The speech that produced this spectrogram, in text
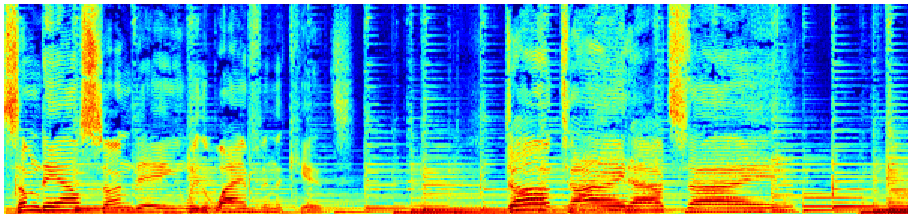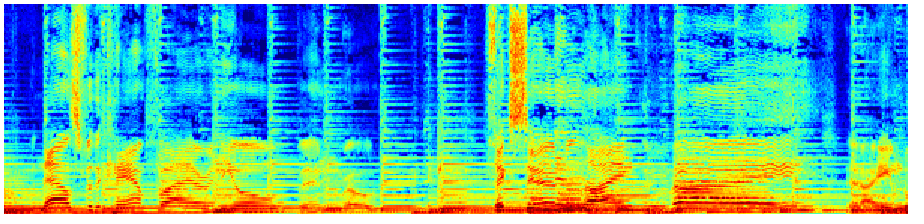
Someday I'll Sunday with the wife and the kids. Dog tied outside. Now's for the campfire in the open road. Fixing to like the ride. And I aim to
